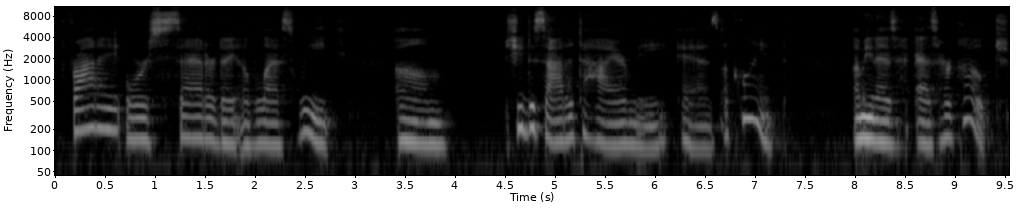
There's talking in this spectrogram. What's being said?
Friday or Saturday of last week, um, she decided to hire me as a client. I mean, as as her coach.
